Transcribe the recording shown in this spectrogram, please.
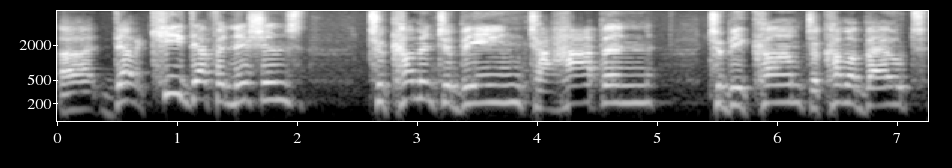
Uh, de- key definitions to come into being, to happen, to become, to come about,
